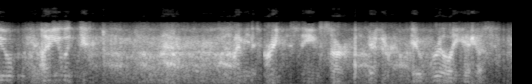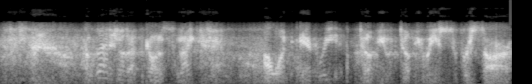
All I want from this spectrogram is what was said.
You, I mean, it was, I mean, it's great to see you, sir. It really is. I'm glad to know that's tonight. I want every WWE superstar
